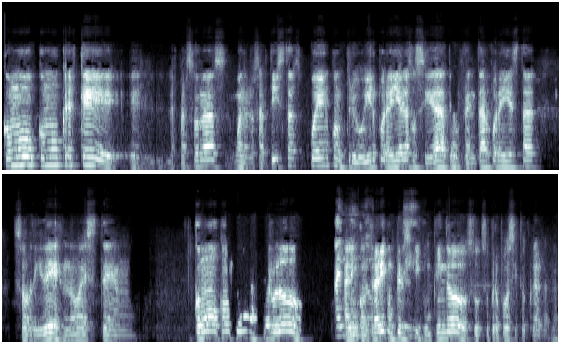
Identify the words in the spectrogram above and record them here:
¿Cómo, cómo crees que eh, las personas, bueno, los artistas pueden contribuir por ahí a la sociedad, enfrentar por ahí esta sordidez, ¿no? Este, ¿cómo, cómo pueden hacerlo al, encontrar y, cumplir, y cumpliendo su, propósito, claro, ¿no?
